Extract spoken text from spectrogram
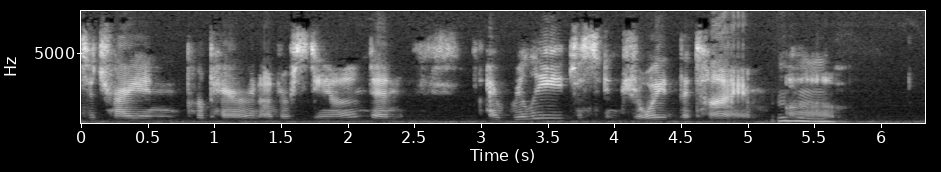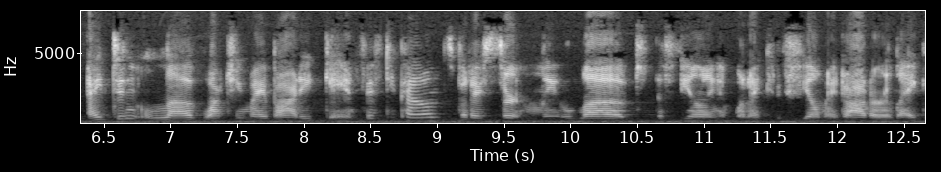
to try and prepare and understand. And I really just enjoyed the time. Mm-hmm. Um, I didn't love watching my body gain 50 pounds, but I certainly loved the feeling of when I could feel my daughter like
